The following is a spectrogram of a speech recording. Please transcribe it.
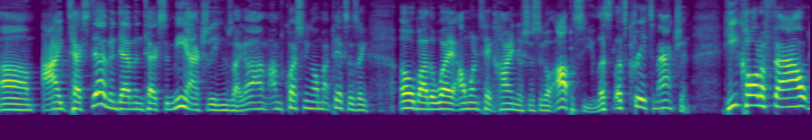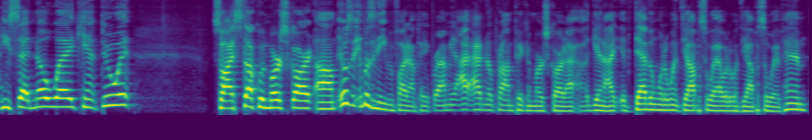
Um, I text Devin. Devin texted me actually. He was like, oh, I'm, I'm, questioning all my picks. I was like, oh, by the way, I want to take Heinisch just to go opposite you. Let's let's create some action. He called a foul. He said, no way, can't do it. So I stuck with Meerschaert. Um, it was it was an even fight on paper. I mean, I, I had no problem picking Meerschaert. I, again, I if Devin would have went the opposite way, I would have went the opposite way of him.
